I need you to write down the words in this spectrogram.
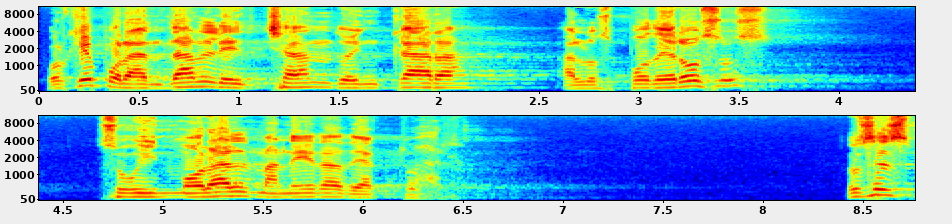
¿Por qué? Por andarle echando en cara a los poderosos su inmoral manera de actuar. Entonces,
